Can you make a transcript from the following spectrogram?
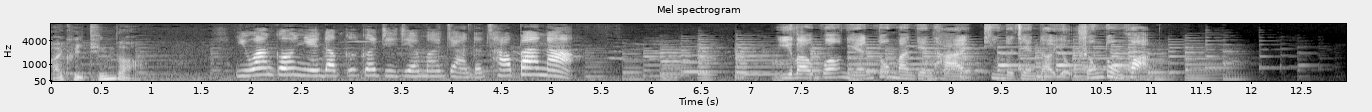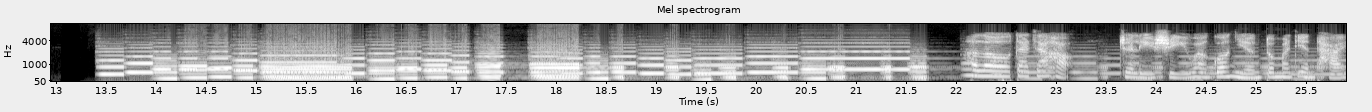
还可以听的，一万光年的哥哥姐姐们讲的超棒呢！一万光年动漫电台听得见的有声动画。Hello，大家好，这里是一万光年动漫电台，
